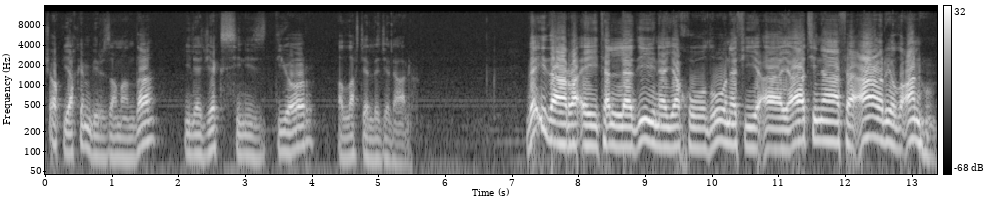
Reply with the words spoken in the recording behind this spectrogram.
çok yakın bir zamanda bileceksiniz diyor Allah Celle Celaluhu. Ve izâ ra'eytellezîne yehûzûne fî âyâtinâ fe'ârid anhum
